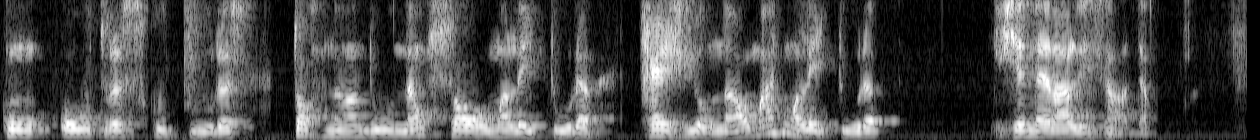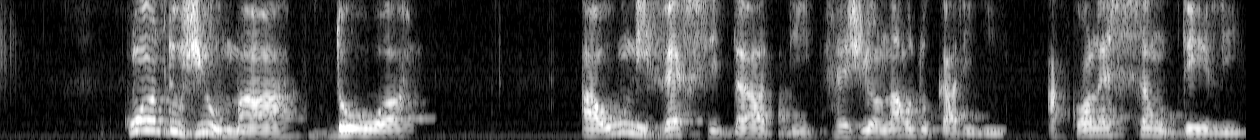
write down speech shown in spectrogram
com outras culturas tornando não só uma leitura regional, mas uma leitura generalizada. Quando Gilmar doa à Universidade Regional do Cariri a coleção dele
